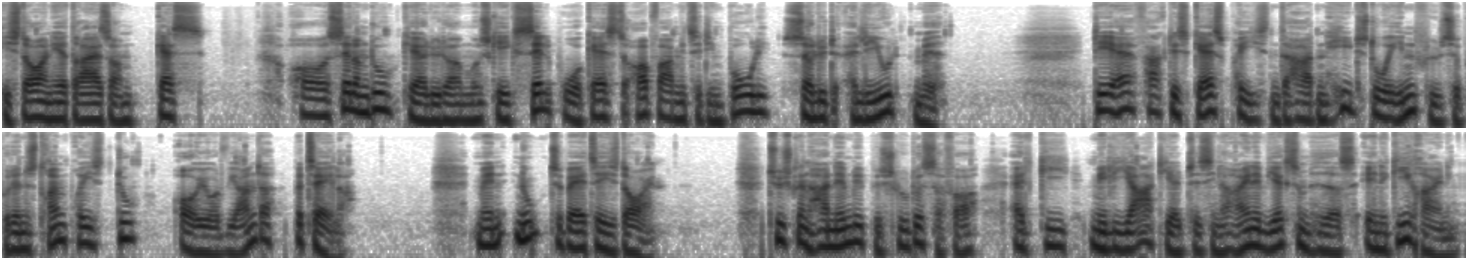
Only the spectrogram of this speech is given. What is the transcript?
Historien her drejer sig om gas. Og selvom du, kære lytter, måske ikke selv bruger gas til opvarmning til din bolig, så lyt alligevel med. Det er faktisk gasprisen, der har den helt store indflydelse på den strømpris, du og jo vi andre betaler. Men nu tilbage til historien. Tyskland har nemlig besluttet sig for at give milliardhjælp til sine egne virksomheders energiregning,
